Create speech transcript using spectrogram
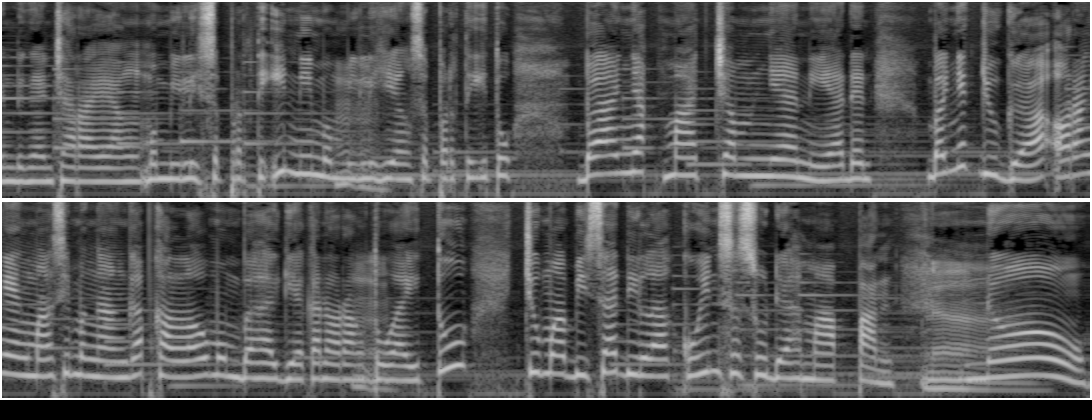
yang dengan cara yang memilih seperti ini, memilih yang seperti itu. Banyak macamnya nih ya dan banyak juga orang yang masih menganggap kalau membahagiakan orang tua itu cuma bisa dilakuin sesudah mapan. Nah. No,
